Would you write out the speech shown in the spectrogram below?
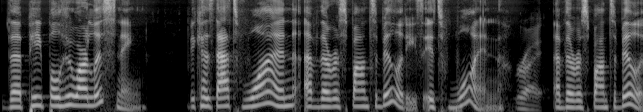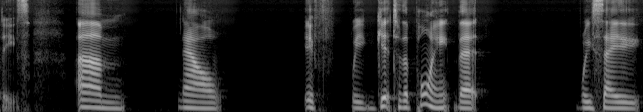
the people who are listening because that's one of the responsibilities. It's one right, of the responsibilities. Um, now, if we get to the point that we say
